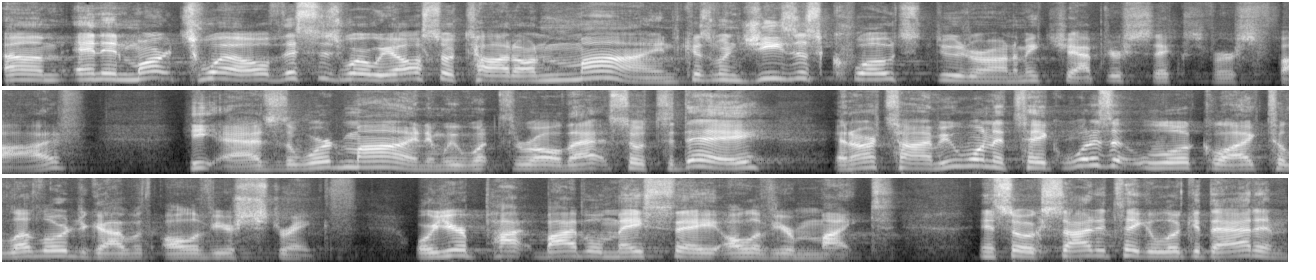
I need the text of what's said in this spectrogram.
Um, and in Mark 12, this is where we also taught on mind, because when Jesus quotes Deuteronomy chapter 6, verse 5, he adds the word mind, and we went through all that. So today, in our time, we want to take what does it look like to love Lord your God with all of your strength? Or your Bible may say all of your might. And so excited to take a look at that. And,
